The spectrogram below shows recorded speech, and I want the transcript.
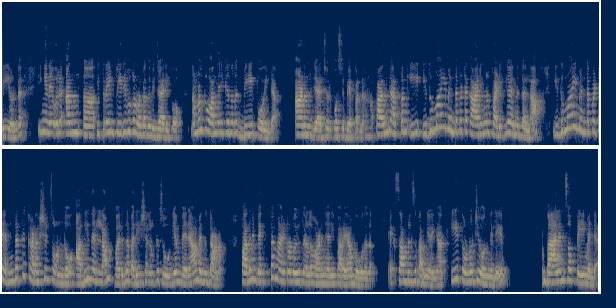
ഡി ഉണ്ട്. ഇങ്ങനെ ഒരു ഇത്രയും പിരിവുകൾ ഉണ്ടെന്ന് വിചാരിക്കോ? നമ്മൾക്ക് വന്നിരിക്കുന്നത് ബി പോയിന്റ് ആണെന്ന് വിചാരിച്ചു ഒരു ക്വസ്റ്റ്യൻ പേപ്പറിന് അപ്പൊ അതിന്റെ അർത്ഥം ഈ ഇതുമായി ബന്ധപ്പെട്ട കാര്യങ്ങൾ പഠിക്കുക എന്നിട്ടല്ല ഇതുമായി ബന്ധപ്പെട്ട എന്തൊക്കെ കണക്ഷൻസ് ഉണ്ടോ അതിൽ നിന്നെല്ലാം വരുന്ന പരീക്ഷകൾക്ക് ചോദ്യം വരാം എന്നിട്ടാണ്. അപ്പൊ അതിന് വ്യക്തമായിട്ടുള്ള ഒരു തെളിവാണ് ഞാൻ ഈ പറയാൻ പോകുന്നത്. എക്സാമ്പിൾസ് പറഞ്ഞു കഴിഞ്ഞാൽ ഈ തൊണ്ണൂറ്റി ഒന്നിലെ ബാലൻസ് ഓഫ് പേയ്മെന്റ്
